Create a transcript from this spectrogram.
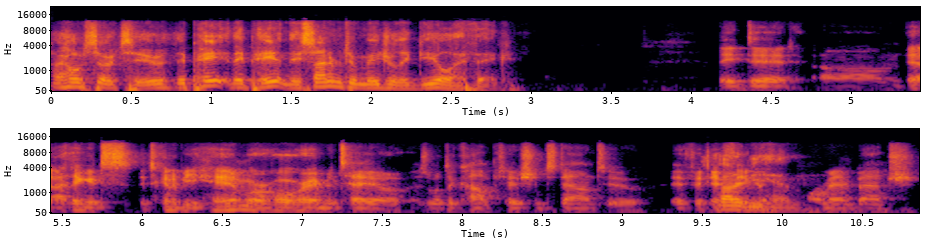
I hope so too. They pay they paid they signed him to a major league deal, I think. They did. Um, I think it's it's going to be him or Jorge Mateo is what the competition's down to. If, it's got to be him, four man bench.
